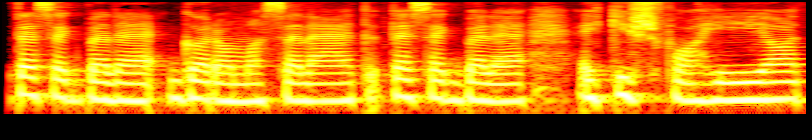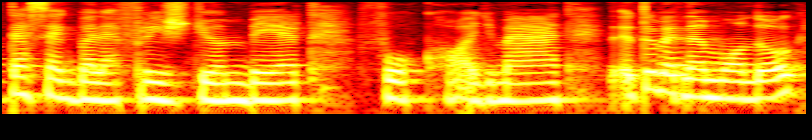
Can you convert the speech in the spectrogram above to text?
teszek bele garammaszelát, teszek bele egy kis fahéja, teszek bele friss gyömbért, fokhagymát, többet nem mondok,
